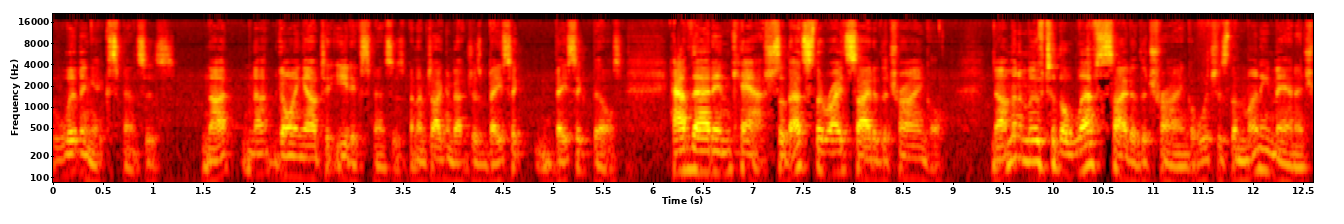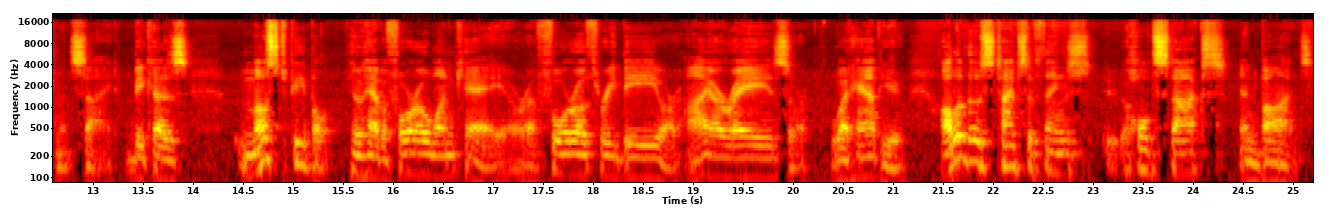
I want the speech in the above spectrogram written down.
living expenses, not not going out to eat expenses, but I'm talking about just basic basic bills. Have that in cash. So that's the right side of the triangle. Now I'm going to move to the left side of the triangle, which is the money management side, because most people who have a 401k or a 403b or IRAs or what have you, all of those types of things hold stocks and bonds.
